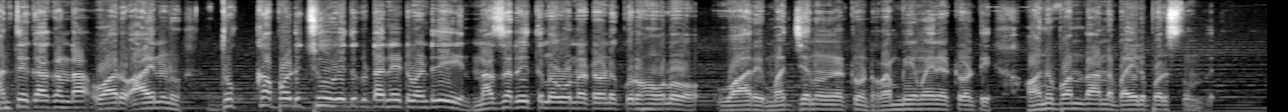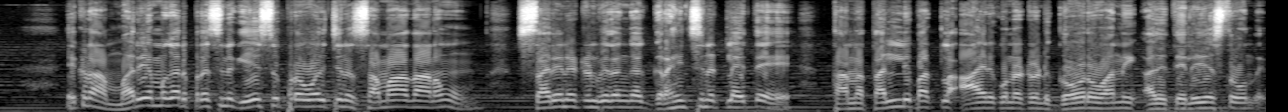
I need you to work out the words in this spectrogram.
అంతేకాకుండా వారు ఆయనను దుఃఖపడుచు వెతుకుట అనేటువంటిది నజరీతిలో ఉన్నటువంటి గృహంలో వారి మధ్యన ఉన్నటువంటి రమ్యమైనటువంటి అనుబంధాన్ని బయలుపరుస్తుంది. ఇక్కడ మరియమ్మ గారి ప్రశ్నకు యేసు ప్రవరించిన సమాధానం సరైనటువంటి విధంగా గ్రహించినట్లయితే తన తల్లి పట్ల ఆయనకున్నటువంటి గౌరవాన్ని అది తెలియజేస్తూ ఉంది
